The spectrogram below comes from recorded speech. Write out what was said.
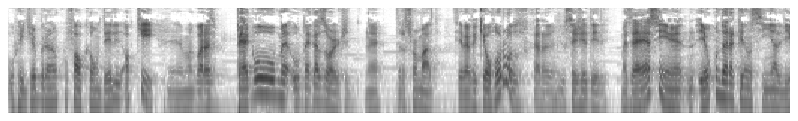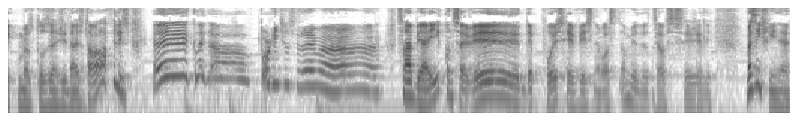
O Ranger branco, o falcão dele, ok. É, agora, pega o, o Megazord, né? Transformado. Você vai ver que é horroroso, cara, o CG dele. Mas é assim, é- eu quando era criancinha ali, com meus 12 anos de idade, eu tava lá feliz. É, que legal, Power Ranger no cinema. Sabe, aí quando você vai ver, depois rever esse negócio, oh meu Deus do céu, esse CG ali. Mas enfim, né?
